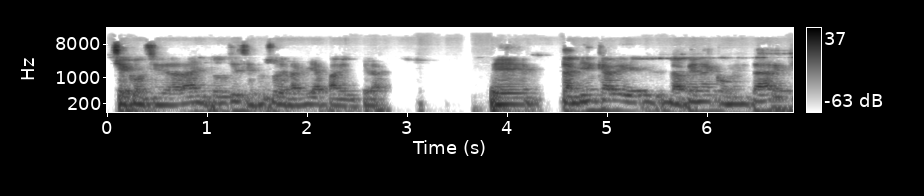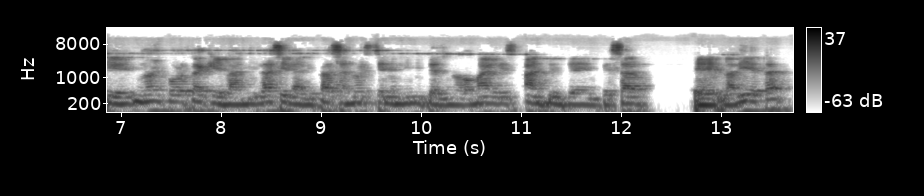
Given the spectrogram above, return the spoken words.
se considerará entonces el uso de la vía parenteral. Eh, también cabe la pena comentar que no importa que la amilasa y la lipasa no estén en límites normales antes de empezar eh, la dieta,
